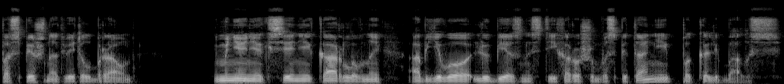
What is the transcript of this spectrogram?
поспешно ответил Браун. Мнение Ксении Карловны об его любезности и хорошем воспитании поколебалось.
